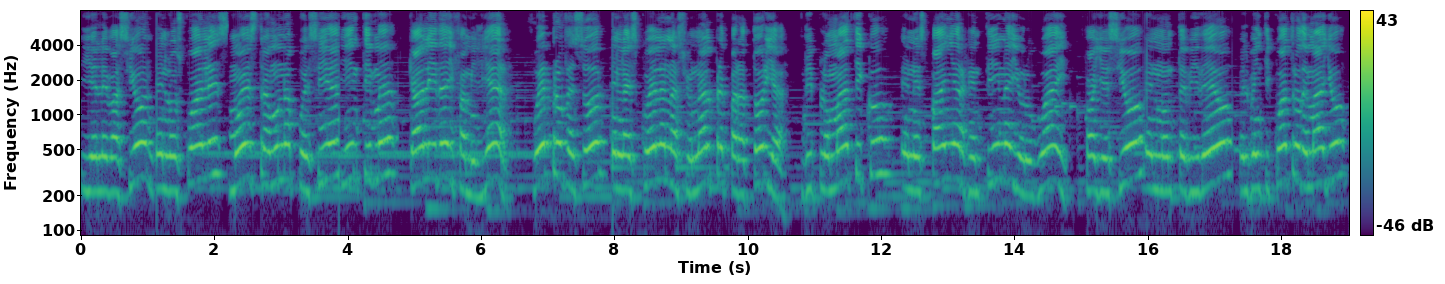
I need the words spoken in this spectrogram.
y Elevación, en los cuales muestra una poesía íntima, cálida y familiar. Fue profesor en la Escuela Nacional Preparatoria, diplomático en España, Argentina y Uruguay. Falleció en Montevideo el 24 de mayo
